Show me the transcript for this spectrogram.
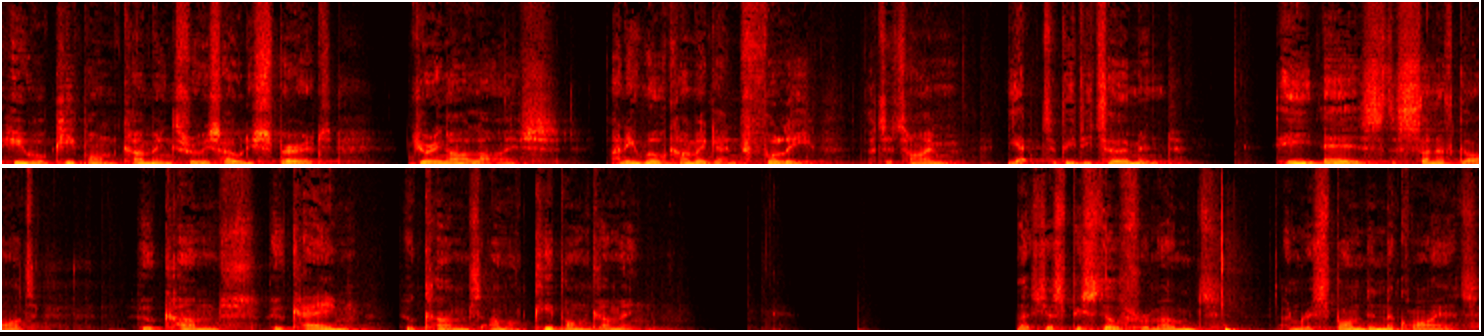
He will keep on coming through His Holy Spirit during our lives, and He will come again fully at a time yet to be determined. He is the Son of God who comes, who came, who comes, and will keep on coming. Let's just be still for a moment and respond in the quiet.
